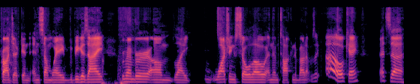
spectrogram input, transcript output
project in in some way. Because I remember um like watching Solo and them talking about it. I was like, oh okay, that's uh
